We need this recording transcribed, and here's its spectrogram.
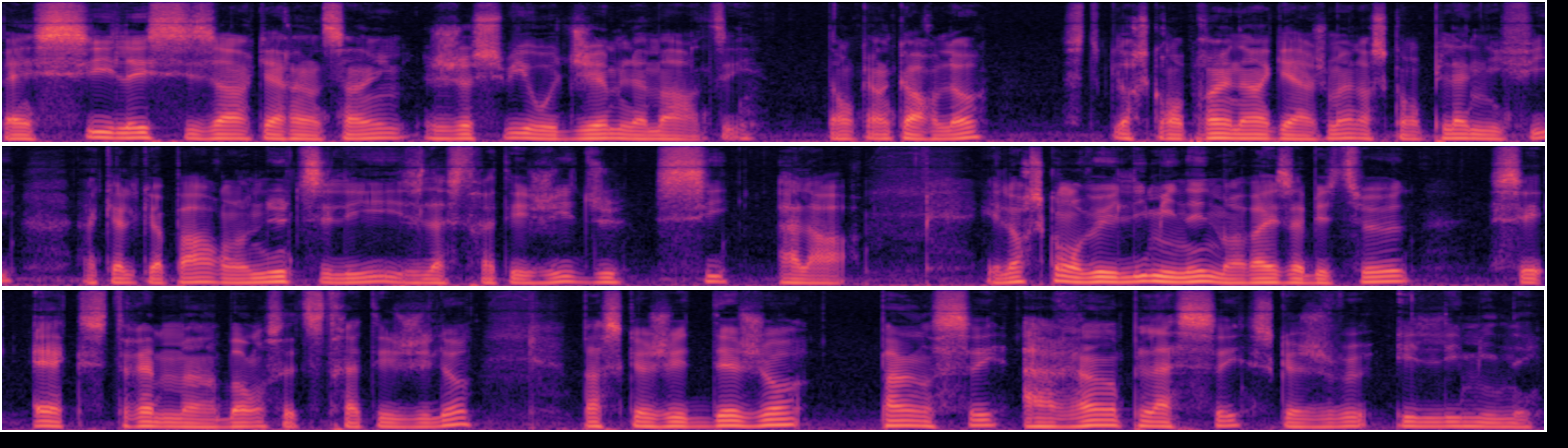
bien, s'il est 6h45, je suis au gym le mardi. Donc, encore là, lorsqu'on prend un engagement, lorsqu'on planifie, à quelque part, on utilise la stratégie du si alors. Et lorsqu'on veut éliminer une mauvaise habitude, c'est extrêmement bon cette stratégie-là parce que j'ai déjà pensé à remplacer ce que je veux éliminer.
